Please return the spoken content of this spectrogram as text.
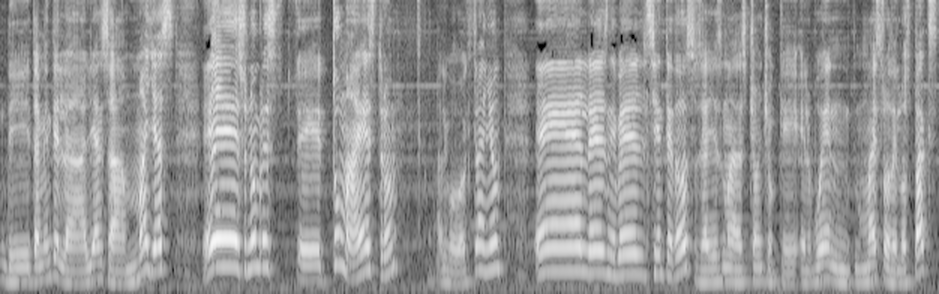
de también de la Alianza Mayas. Eh, su nombre es eh, Tu Maestro, algo extraño. Él es nivel 102, o sea, es más choncho que el buen maestro de los packs.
